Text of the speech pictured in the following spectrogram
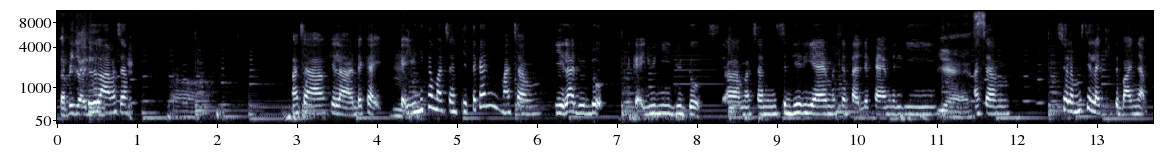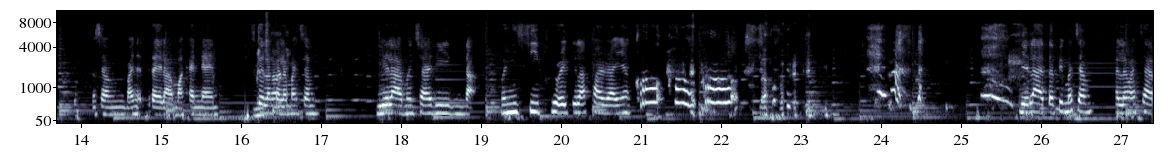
Tapi jadi Itulah macam Ah, Macam okay lah Dekat Hmm. kat uni kan macam Kita kan macam Yelah duduk Dekat uni duduk uh, Macam sendirian Macam tak ada family Yes Macam So lah mestilah kita banyak Macam banyak try lah makanan So lah kalau macam Yelah mencari Nak mengisi perut kelaparan Yang krok krok krok Yelah tapi macam Kalau macam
